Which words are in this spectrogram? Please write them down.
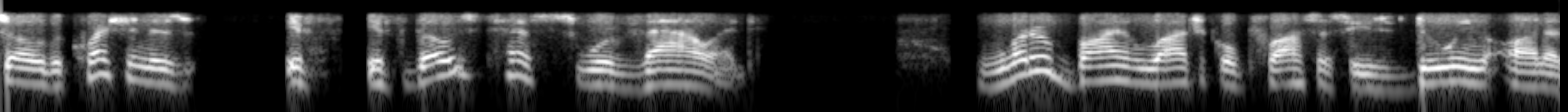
So the question is if, if those tests were valid, what are biological processes doing on a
